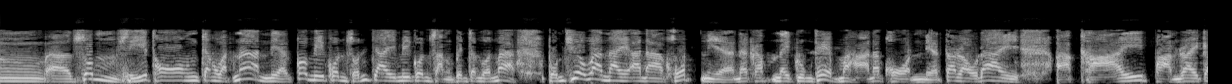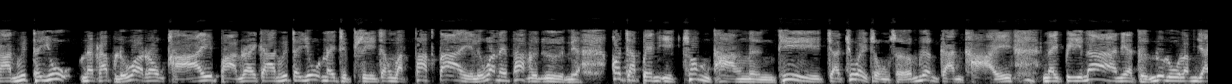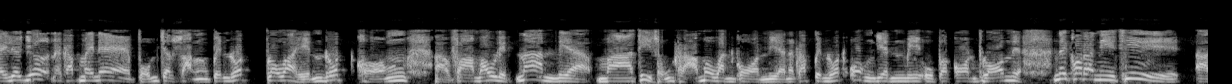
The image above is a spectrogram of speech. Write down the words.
ส้มสีทองจังหวัดน่านเนี่ยก็มีคนสนใจมีคนสั่งเป็นจำนวนมาก ผมเชื่อว่าในอนาคตเนี่ยนะครับในกรุงเทพมหานครเนี่ยถ้าเราได้ขายผ่านรายการวิทยุนะครับ หรือว่าเราขายผ่านรายการวิทยุใน 14 จังหวัดภาคใต้ หรือว่าในภาคอื่นๆเนี่ยก็จะเป็นอีกช่องทางหนึ่งที่จะช่วยส่งเสริมเรื่องการขายในปีหน้าเนี่ยถึงฤดูลำไยเยอะๆนะครับ ไม่แน่ผมจะสั่งเป็นรถ เพราะว่าเห็นรถของฟาร์มเอาเลตน่านเนี่ยมาที่สงขลาเมื่อวันก่อนเนี่ยนะครับเป็นรถอ้องเย็นมีอุปกรณ์พร้อมเนี่ยในกรณีที่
